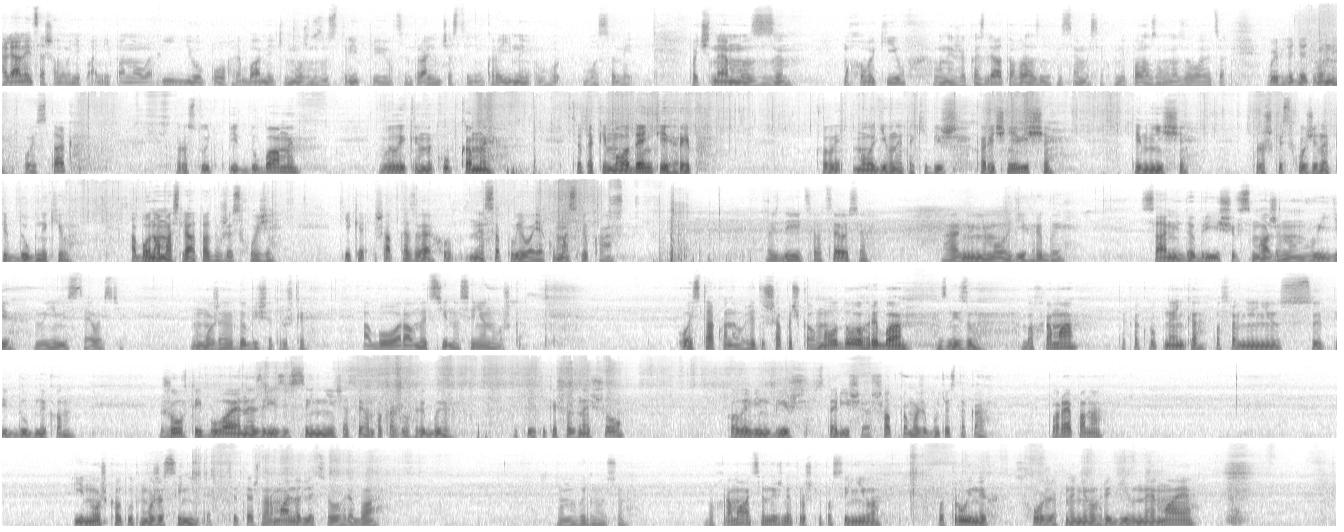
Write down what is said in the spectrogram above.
Паляниця, шановні пані і панове. Відео по грибам, які можна зустріти в центральній частині України в восени. Почнемо з моховиків. Вони вже козлята в різних місцевостях, вони по-разному називаються. Виглядять вони ось так. Ростуть під дубами, великими кубками. Це такий молоденький гриб. Коли молоді вони такі більш коричневіші, темніші, трошки схожі на піддубників. Або на маслята дуже схожі. Тільки шапка зверху не саплива, як у маслюка. Ось дивіться, оце ось гарнюні молоді гриби. Самі добріші в смаженому виді в моїй місцевості. Ну, може добріше трошки або равноцінна синя ножка. Ось так вона виглядає шапочка у молодого гриба. Знизу бахрома, така крупненька по сравненню з піддубником. Жовтий буває на зрізі синій. Зараз я вам покажу гриби, які я тільки що знайшов. Коли він більш старіший, шапка може бути ось така порепана. І ножка тут може синіти. Це теж нормально для цього гриба. Воно видно ось. Бахрома ця нижня трошки посиніла. Отруйних, схожих на нього грибів немає.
